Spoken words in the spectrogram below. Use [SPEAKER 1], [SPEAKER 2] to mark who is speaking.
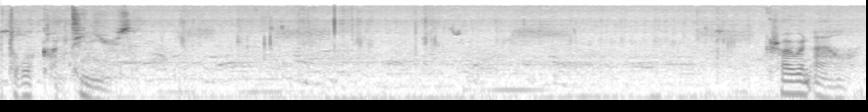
[SPEAKER 1] battle continues. Crow and owl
